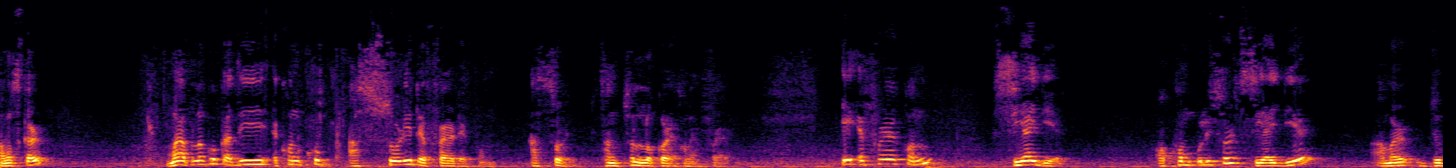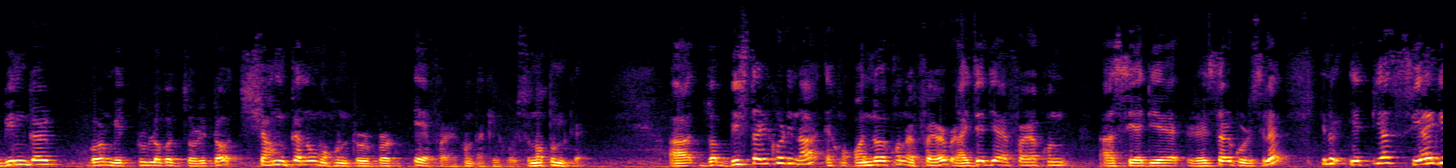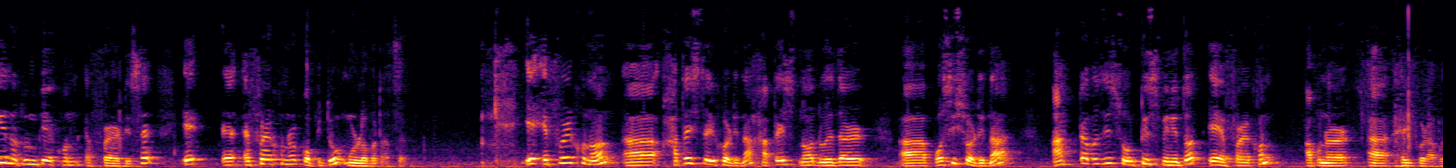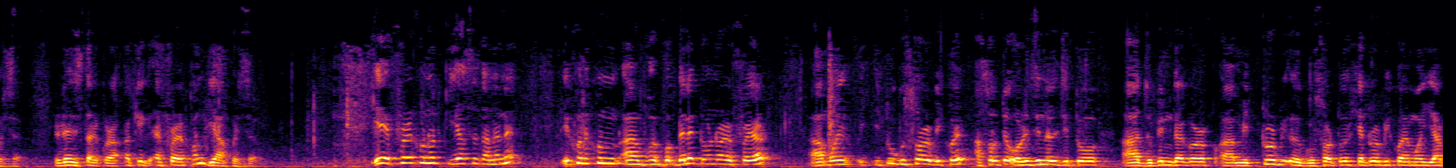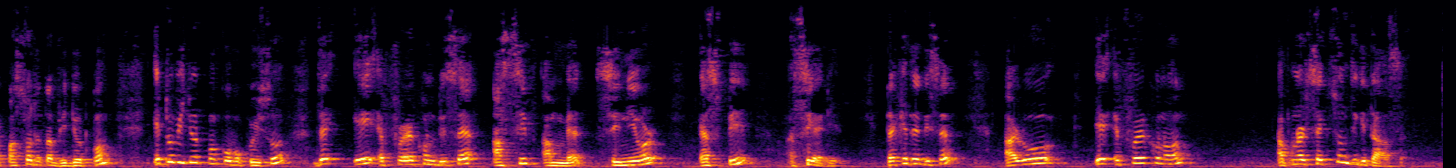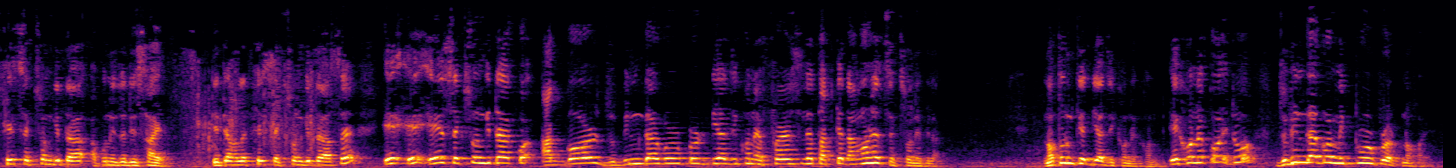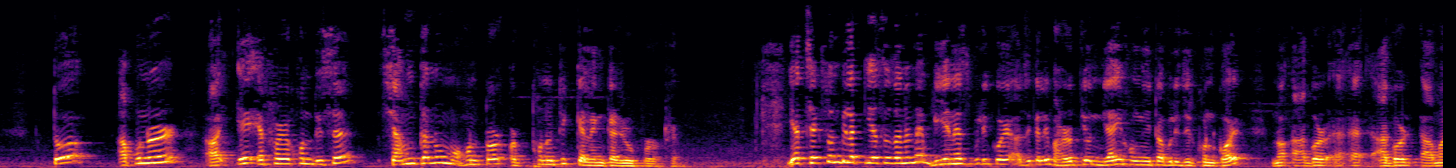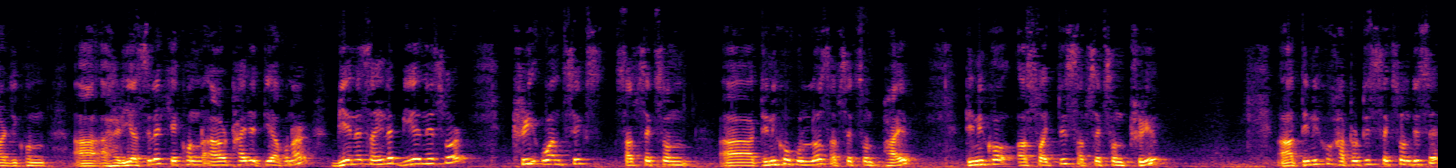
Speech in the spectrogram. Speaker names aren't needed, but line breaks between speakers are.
নমস্কাৰ। মই আপোনালোকক আজি এখন খুব আচৰিত এফ আই আৰ দেখুৱাম। আচৰিত, চাঞ্চল্যকৰ এখন এফ আই আৰ এই এফ আই আৰখন চি আই ডিয়ে অসম পুলিচৰ চি আই ডিয়ে আমাৰ জুবিন গাৰ্গৰ মৃত্যুৰ লগত জড়িত শ্যাম কানু মহন্তৰ ওপৰত এই এফ আই আৰখন দাখিল কৰিছে, নতুনকৈ। যোৱা বিছ তাৰিখৰ দিনা এখন অন্য এখন এফ আই আৰ ৰাইজে দিয়া এফ আই আৰ এখন চি আই ডিয়ে ৰেজিষ্টাৰ কৰিছিলে। কিন্তু এতিয়া চি আই ডিয়ে নতুনকৈ এখন এফ আই আৰ দিছে। এই এফ আই আৰখনৰ কপিটো মোৰ লগত আছে। এই এফ আই আৰখনত সাতাইছ তাৰিখৰ দিনা, সাতাইছ ন দুহেজাৰ পঁচিছৰ দিনা, আঠটা বাজি চৌত্ৰিছ মিনিটত এই এফ আই আৰখন আপোনাৰ হেৰি কৰা হৈছে। ৰেজিষ্টাৰ কৰা, কি এফ আই আৰখন দিয়া হৈছে। এই এফ আই আৰখনত কি আছে জানেনে? এইখন এখন বেলেগ ধৰণৰ এফ আই আৰ মই ইটো গোচৰৰ বিষয়ে, আচলতে অৰিজিনেল যিটো জুবিন গাৰ্গৰ মৃত্যুৰ গোচৰটো, সেইটোৰ বিষয়ে মই ইয়াৰ পাছত এটা ভিডিঅ'ত ক'ম। এইটো ভিডিঅ'ত মই ক'ব খুজিছোঁ যে এই এফ আই আৰখন দিছে Asif Ahmed senior S P C I D তেখেতে দিছে। আৰু এই এফ আই আৰখনত আপোনাৰ ছেকশ্যন যিকেইটা আছে সেই ছেকশ্যনকেইটা আপুনি যদি চায় তেতিয়াহ'লে সেই ছেকশ্যনকেইটা আছে। এই এই এই ছেকশ্যনকেইটা আকৌ আগৰ জুবিন গাৰ্গৰ ওপৰত দিয়া যিখন এফ আই আৰ আছিলে তাতকৈ ডাঙৰহে ছেকশ্যন এইবিলাক। নতুনকৈ দিয়া যিখন এখন। এইখন আকৌ এইটো জুবিন গাৰ্গৰ মৃত্যুৰ ওপৰত নহয়। তো আপোনাৰ এই এফ আই আৰখন দিছে শ্যামকানু মহন্তৰ অৰ্থনৈতিক কেলেংকাৰীৰ ওপৰতহে। ইয়াত ছেকশ্যনবিলাক কি আছে জানেনে? বি এন এছ বুলি কয়, আজিকালি ভাৰতীয় ন্যায় সংহিতা বুলি যিখন কয় আগৰ আগৰ আমাৰ যিখন হেৰি আছিলে, সেইখন ঠাইত এতিয়া আপোনাৰ বি এন এছ আহিলে। বি এন এছৰ থ্ৰী ওৱান ছিক্স ছাবছেকশ্যন তিনিশ ষোল্ল ছাবছেকশ্যন ফাইভ তিনিশ ছয়ত্ৰিছ ছাবছেকশ্যন থ্ৰী তিনিশ সাতত্ৰিছ ছেকশ্যন দিছে।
